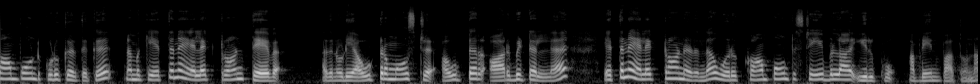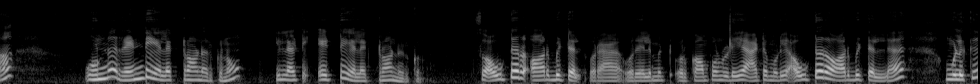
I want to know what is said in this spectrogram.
காம்பவுண்ட் கொடுக்கறதுக்கு நமக்கு எத்தனை எலக்ட்ரான் தேவை? அதனுடைய அவுட்டர் மோஸ்ட் அவுட்டர் ஆர்பிட்டலில் எத்தனை எலக்ட்ரான் இருந்தால் ஒரு காம்பவுண்ட் ஸ்டேபிளாக இருக்கும் அப்படின்னு பார்த்தோன்னா ஒன்று ரெண்டு எலக்ட்ரான் இருக்கணும் இல்லாட்டி எட்டு எலக்ட்ரான் இருக்கணும். ஸோ அவுட்டர் ஆர்பிட்டல் ஒரு ஒரு எலிமெண்ட் ஒரு காம்பவுண்டுடைய ஆட்டமுடைய அவுட்டர் ஆர்பிட்டலில் உங்களுக்கு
